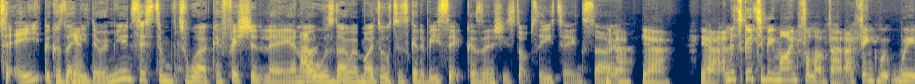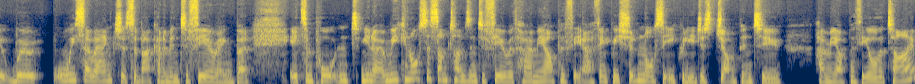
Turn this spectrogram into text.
to eat because they need their immune system to work efficiently. And I always know when my daughter's going to be sick because then she stops eating. So yeah, yeah. Yeah, and it's good to be mindful of that. I think we, we're always so anxious about kind of interfering, but it's important, you know, and we can also sometimes interfere with homeopathy. I think we shouldn't also equally just jump into homeopathy all the time.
